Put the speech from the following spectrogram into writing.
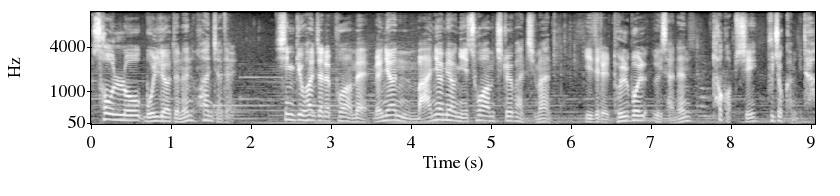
서울로 몰려드는 환자들. 신규 환자를 포함해 매년 만여 명이 소아암 치료를 받지만 이들을 돌볼 의사는 턱없이 부족합니다.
